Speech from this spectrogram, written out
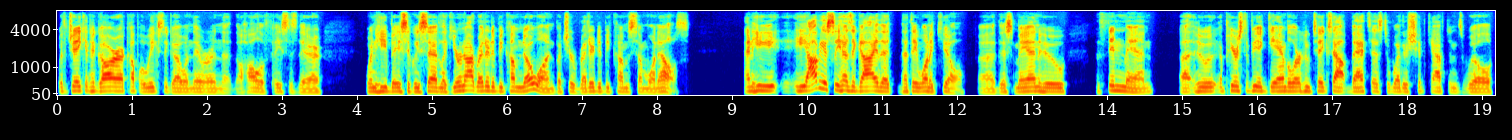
with Jaqen H'ghar a couple of weeks ago when they were in the, the Hall of Faces there, when he basically said like you're not ready to become no one, but you're ready to become someone else, and he he obviously has a guy that that they want to kill, uh, this man who the Thin Man, uh, who appears to be a gambler who takes out bets as to whether ship captains will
